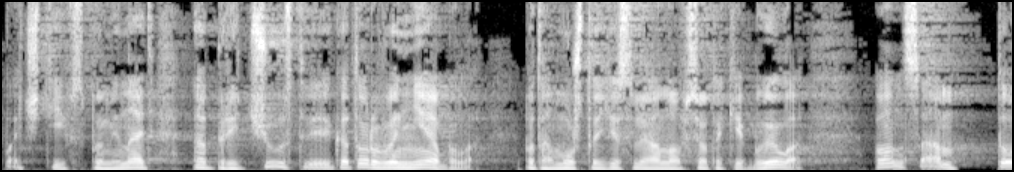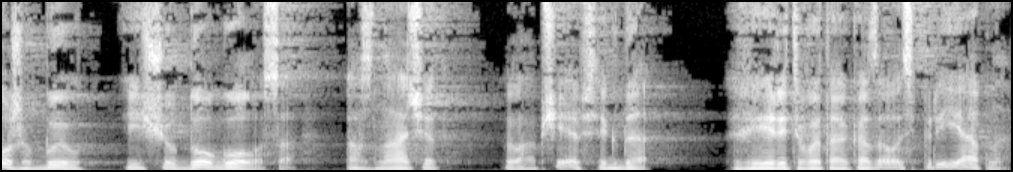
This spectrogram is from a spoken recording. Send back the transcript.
почти вспоминать о предчувствии, которого не было, потому что если оно все-таки было, он сам тоже был еще до голоса, а значит, вообще всегда. Верить в это оказалось приятно.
